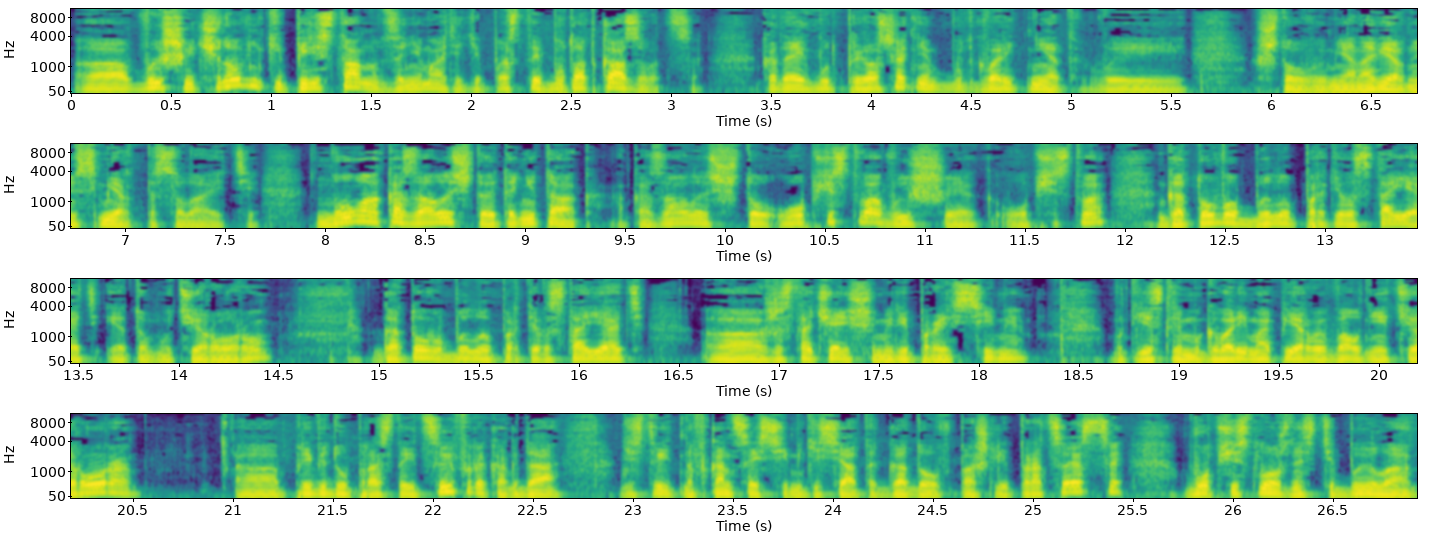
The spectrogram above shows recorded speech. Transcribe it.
э, высшие чиновники перестанут занимать эти посты, будут отказываться. Когда их будут приглашать, они будут говорить, нет, вы что, вы меня на смерть посылаете. Но оказалось, что это не так. Оказалось, что общество, высшее общество, готово было противостоять этому террору, готово было противостоять э, жесточайшими репрессиями. Вот если мы говорим о первой волне террора, э, приведу простые цифры, когда действительно в конце 70-х годов пошли процессы, в общей сложности было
